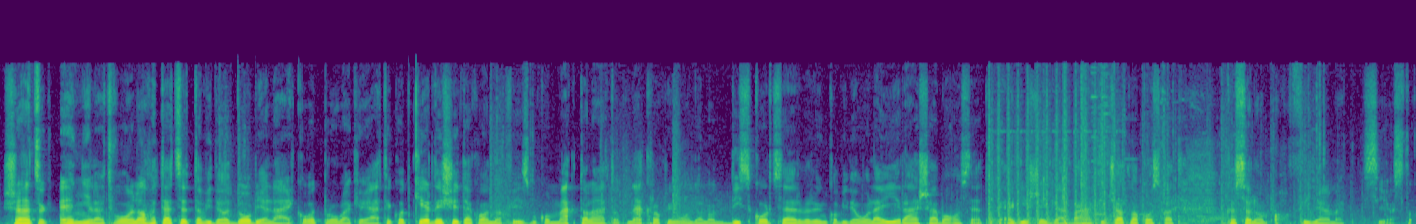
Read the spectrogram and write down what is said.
Srácok, ennyi lett volna. Ha tetszett a videó, dobja lájkot, próbálj ki a játékot. Kérdésétek vannak Facebookon, megtaláltok, Necropri oldalon, Discord szerverünk, a videó leírásában használtok egészséggel, bárki csatlakozhat. Köszönöm a figyelmet, sziasztok!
